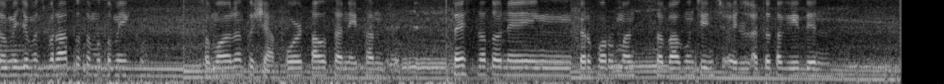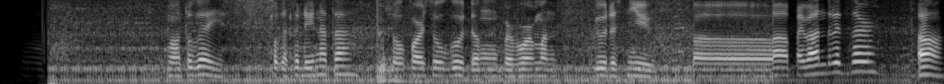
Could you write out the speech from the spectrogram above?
So medyo mas barato sa Motomeco so mga lang to siya 4,800 test na to ng performance sa bagong change oil at tagi din. Mga to guys pagkasulina ta. So far so good. Ang performance good as new. Uh, 500 sir. Ah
